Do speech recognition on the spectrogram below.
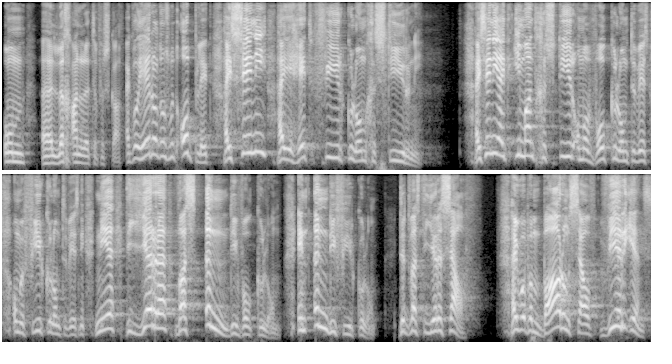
om 'n uh, lig aan hulle te verskaf. Ek wil hê dat ons moet oplet. Hy sê nie hy het vuurkolom gestuur nie. Hy sê nie hy het iemand gestuur om 'n wolkkolom te wees, om 'n vuurkolom te wees nie. Nee, die Here was in die wolkkolom en in die vuurkolom. Dit was die Here self. Hy openbaar homself weer eens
